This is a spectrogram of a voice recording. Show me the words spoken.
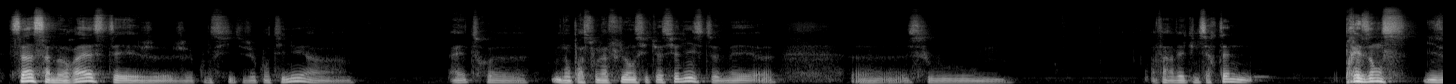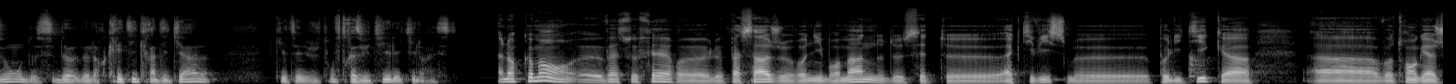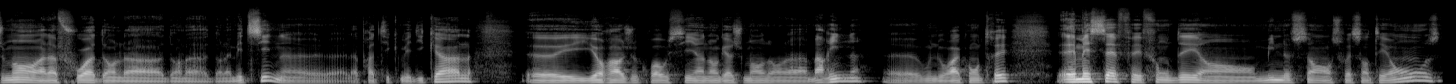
ça, ça me reste et je, continue à, être, euh, non pas sous l'influence situationniste, mais euh, euh, sous. Enfin, avec une certaine présence, disons, de, leur critique radicale, qui était, je trouve, très utile et qui le reste. Alors comment euh, va se faire euh, le passage, Ronnie Broman, de cet euh, activisme politique à, votre engagement à la fois dans la, dans la, dans la médecine, la pratique médicale Il y aura, je crois, aussi un engagement dans la marine, vous nous raconterez. MSF est fondé en 1971.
